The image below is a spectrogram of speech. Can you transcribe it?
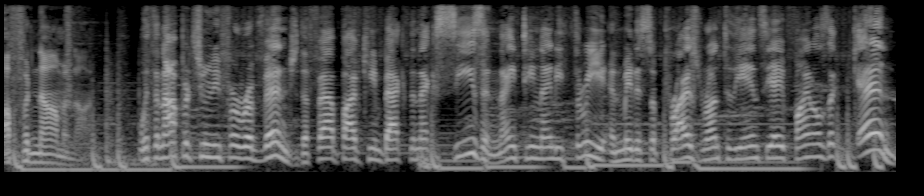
a phenomenon. With an opportunity for revenge, the Fab Five came back the next season, 1993, and made a surprise run to the NCAA Finals again.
